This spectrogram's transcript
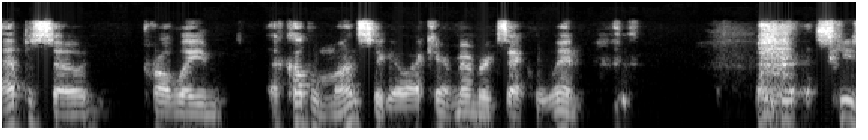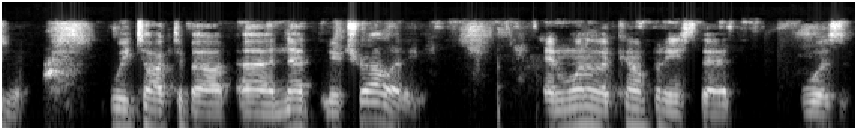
episode, probably a couple months ago, I can't remember exactly when. excuse me. We talked about uh, net neutrality, and one of the companies that was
